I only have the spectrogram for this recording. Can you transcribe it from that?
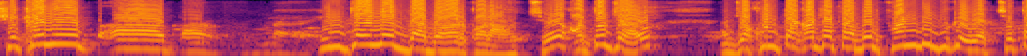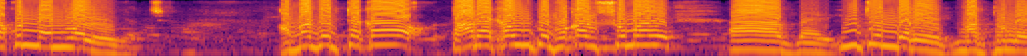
সেখানে ইন্টারনেট ব্যবহার করা হচ্ছে অথচ যখন টাকাটা তাদের ফান্ডে ঢুকে যাচ্ছে তখন ম্যানুয়াল হয়ে যাচ্ছে। আমাদের টাকা তার অ্যাকাউন্টে ঢোকার সময় ই টেন্ডারের মাধ্যমে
